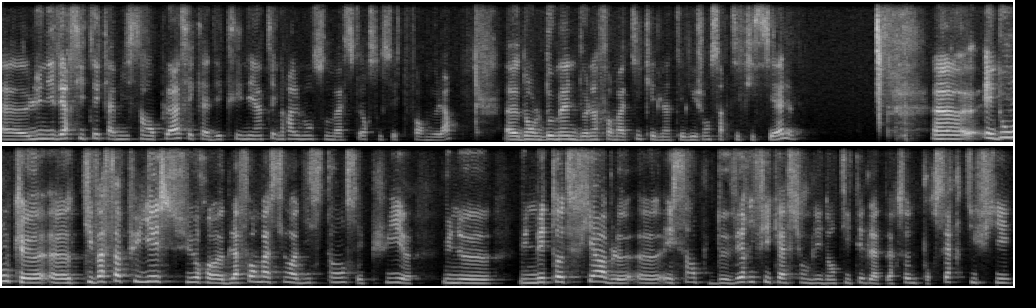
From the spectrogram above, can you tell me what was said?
euh, l'université qui a mis ça en place et qui a décliné intégralement son master sous cette forme-là, euh, dans le domaine de l'informatique et de l'intelligence artificielle. et donc, qui va s'appuyer sur de la formation à distance et puis une, méthode fiable et simple de vérification de l'identité de la personne pour certifier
